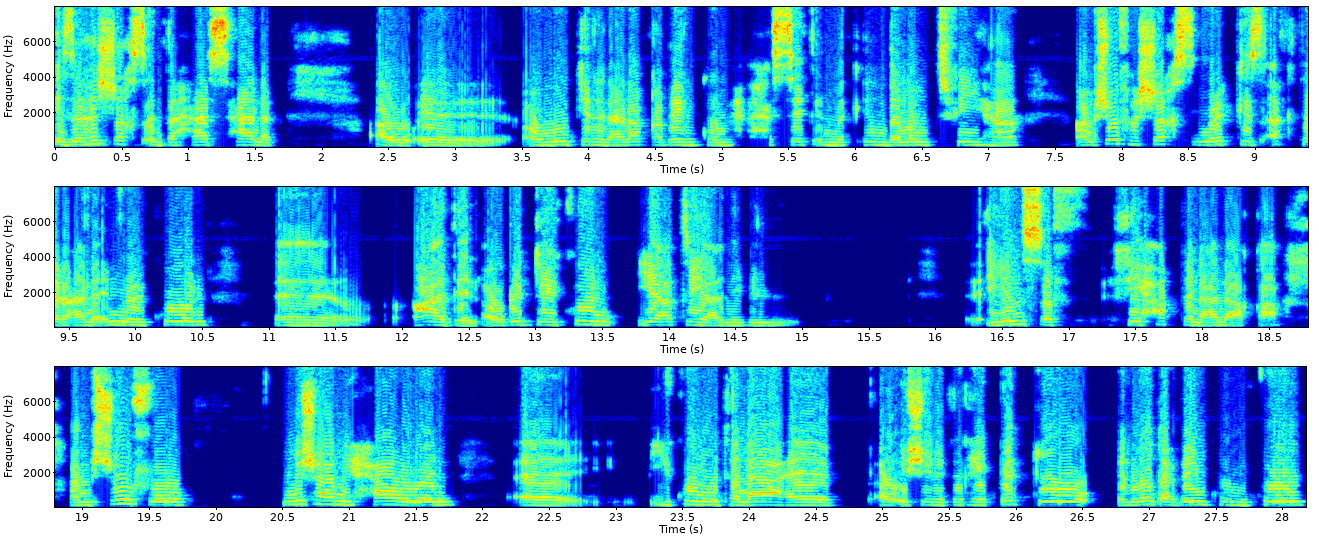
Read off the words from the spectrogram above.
إذا هالشخص أنت حاس حالك أو آه، أو ممكن العلاقة بينكم حسيت إنك انظلمت فيها عم شوف هالشخص مركز أكثر على إنه يكون آه، عادل أو بده يكون يعطي يعني بال ينصف في حق العلاقة. عم شوفه مش عم يحاول يكون متلاعب أو إشي مثل هيك. بده الوضع بينكم يكون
